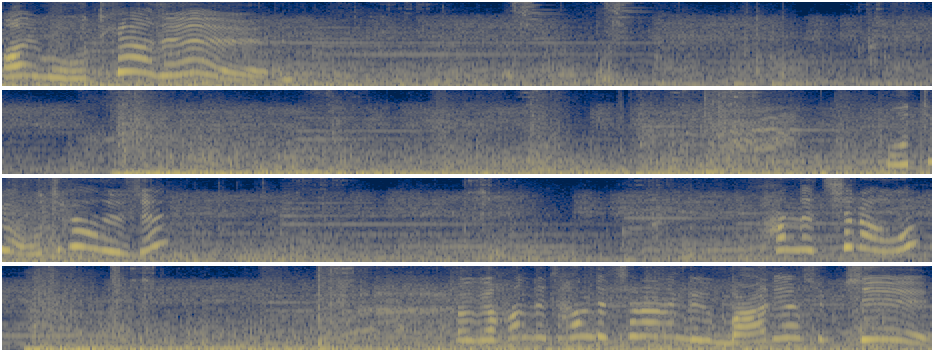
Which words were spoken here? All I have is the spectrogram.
아 이거 어떻게 해야 돼? 어떻게 어떻게 해야 되지? 한 대 치라고? 여기 한 대 한 대 치라는 게 말이야 쉽지.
